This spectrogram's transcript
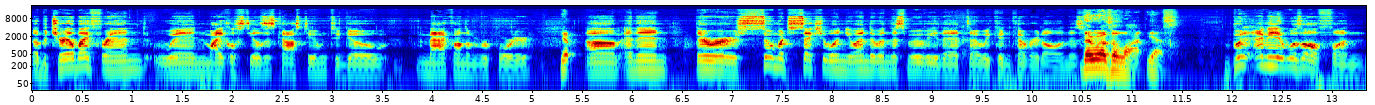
a betrayal by friend when Michael steals his costume to go mac on the reporter. Yep. Um, and then there were so much sexual innuendo in this movie that uh, we couldn't cover it all in this. There one. was a lot. Yes. but I mean, it was all fun.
